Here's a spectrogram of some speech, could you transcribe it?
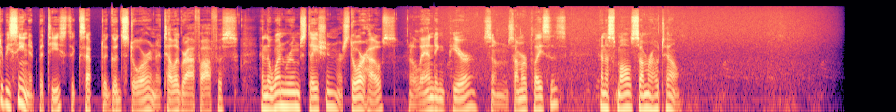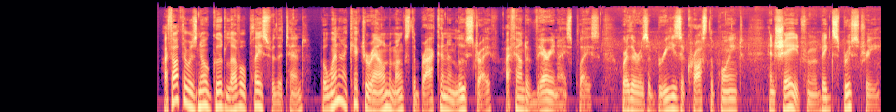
to be seen at Baptiste except a good store and a telegraph office, and the one room station or storehouse, and a landing pier, some summer places, and a small summer hotel. I thought there was no good level place for the tent, but when I kicked around amongst the bracken and loosestrife, I found a very nice place, where there is a breeze across the point and shade from a big spruce tree.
